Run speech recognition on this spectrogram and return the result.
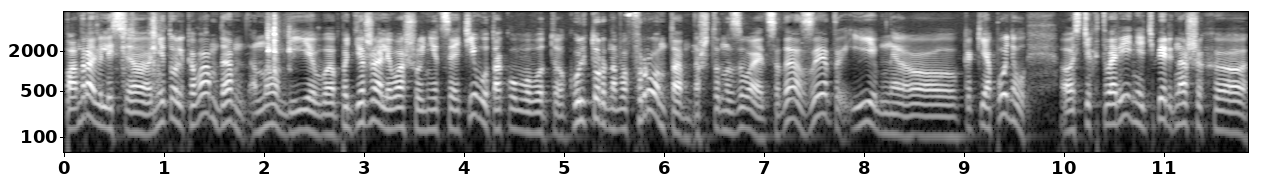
понравились э, не только вам, да, но и э, поддержали вашу инициативу такого вот культурного фронта, что называется, да, Z. И, э, как я понял, э, стихотворения теперь наших э, э,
